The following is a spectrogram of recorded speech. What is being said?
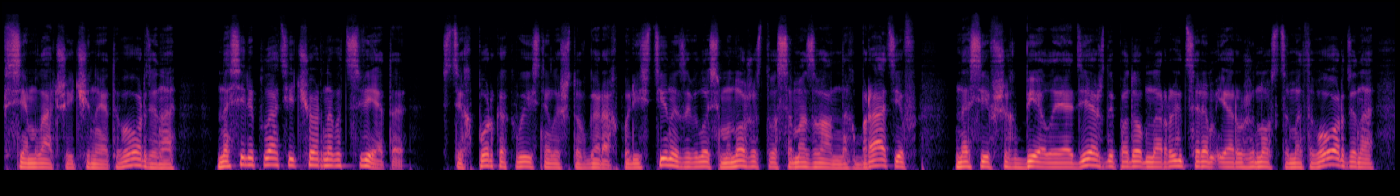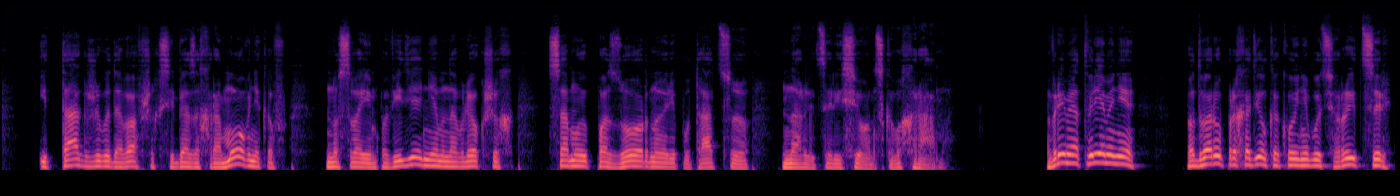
Все младшие чины этого ордена носили платья черного цвета, с тех пор, как выяснилось, что в горах Палестины завелось множество самозванных братьев — носивших белые одежды, подобно рыцарям и оруженосцам этого ордена, и также выдававших себя за храмовников, но своим поведением навлекших самую позорную репутацию на рыцаре Сионского храма. Время от времени по двору проходил какой-нибудь рыцарь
